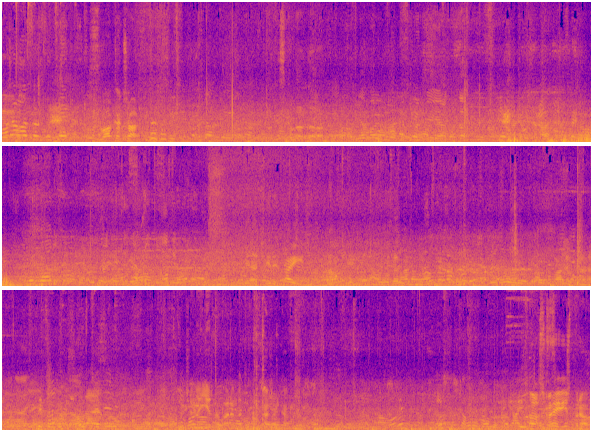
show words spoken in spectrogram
Morala sam se čekati. Svaka čast. Jedno barem da pokažem kako to. No, sve je ispravno,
